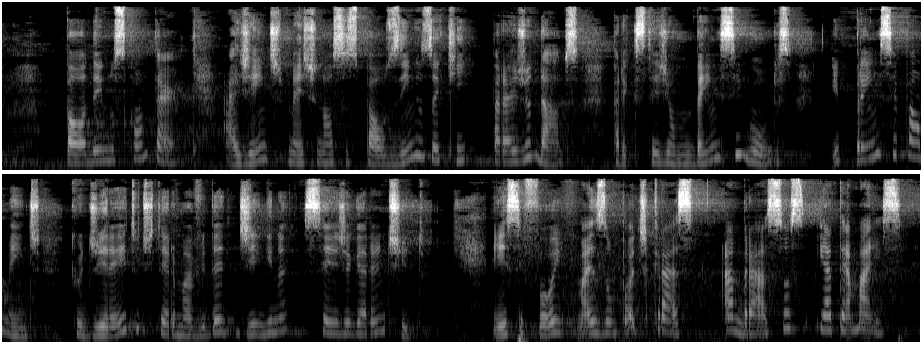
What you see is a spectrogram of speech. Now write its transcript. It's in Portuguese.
podem nos contar. A gente mexe nossos pauzinhos aqui para ajudá-los, para que estejam bem seguros e principalmente que o direito de ter uma vida digna seja garantido. Esse foi mais um podcast. Abraços e até mais!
